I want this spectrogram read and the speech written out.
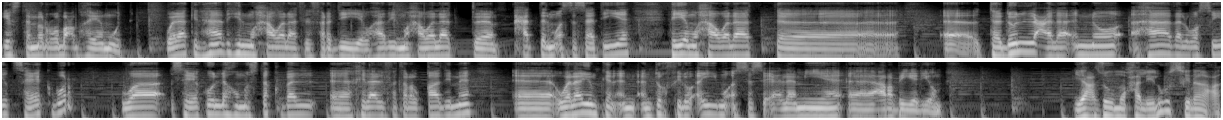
يستمر وبعضها يموت. ولكن هذه المحاولات الفردية وهذه المحاولات حتى المؤسساتية هي محاولات تدل على إنه هذا الوسيط سيكبر وسيكون له مستقبل خلال الفترة القادمة ولا يمكن أن تغفلوا أي مؤسسة إعلامية عربية اليوم. يعزو محللو الصناعة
